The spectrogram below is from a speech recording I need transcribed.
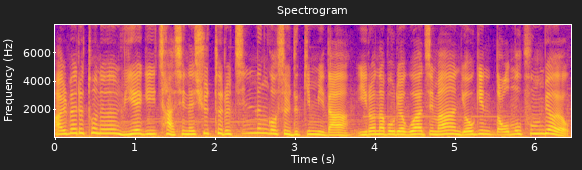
알베르토는 위액이 자신의 슈트를 찢는 것을 느낍니다. 일어나 보려고 하지만 여긴 너무 붐벼요.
